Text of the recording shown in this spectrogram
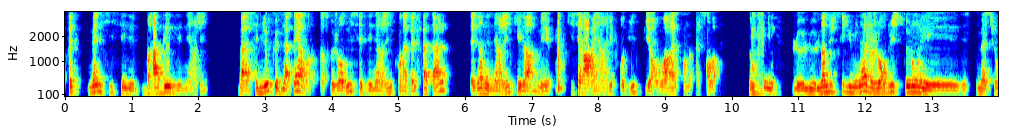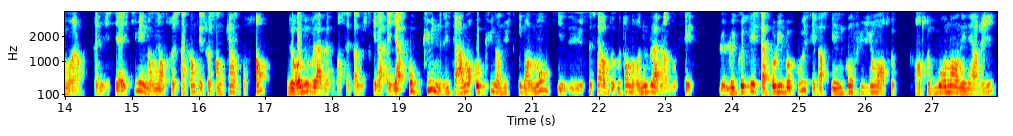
en fait, même si c'est bradé de l'énergie, bah, c'est mieux que de la perdre, parce qu'aujourd'hui, c'est de l'énergie qu'on appelle fatale, c'est-à-dire de l'énergie qui est là, mais qui sert à rien. Elle est produite, puis au revoir, elle s'en, elle s'en va. Donc, mmh. c'est l'industrie du minage aujourd'hui, selon les estimations, alors c'est très difficile à estimer, mais on est entre 50 et 75% de renouvelables dans cette industrie-là. Il n'y a aucune, littéralement aucune industrie dans le monde qui se sert d'autant de renouvelables. Hein. Donc, c'est le, côté ça pollue beaucoup, c'est parce qu'il y a une confusion entre, gourmand en énergie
